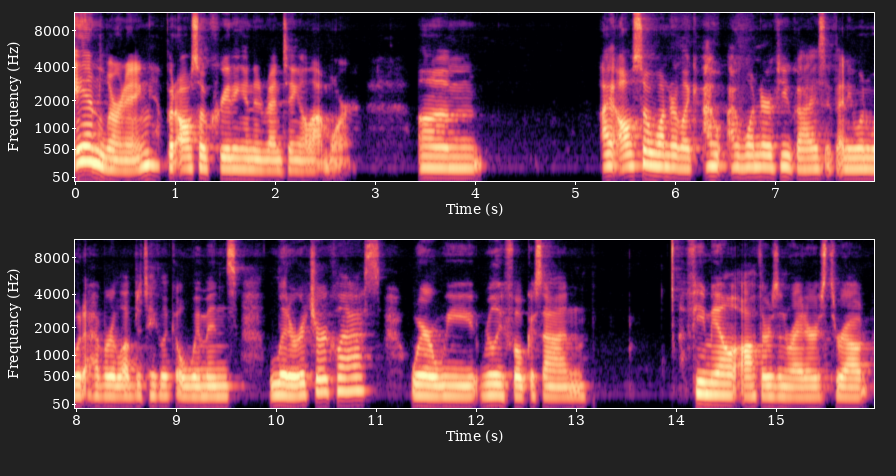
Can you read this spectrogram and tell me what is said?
and learning but also creating and inventing a lot more. Um, I also wonder, like, I, I, wonder if you guys, if anyone would ever love to take like a women's literature class where we really focus on female authors and writers throughout,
